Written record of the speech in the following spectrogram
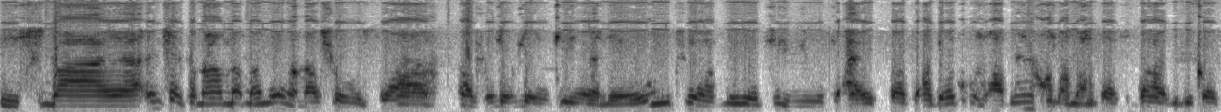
isibaya in fact maningi ama-shows avele kule nkinga leyo ukuthi abuke TV ukuthi ayi but abekho abekho labantu asibazi because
